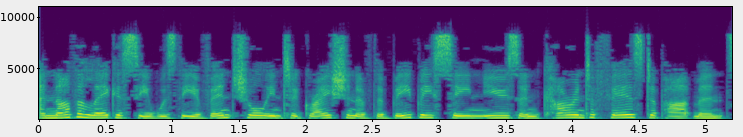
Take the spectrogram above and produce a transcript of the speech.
another legacy was the eventual integration of the BBC News and Current Affairs departments.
